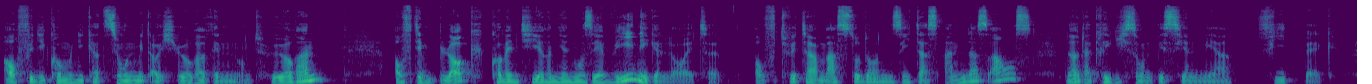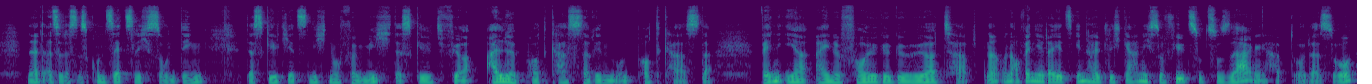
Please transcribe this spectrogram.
auch für die Kommunikation mit euch Hörerinnen und Hörern. Auf dem Blog kommentieren ja nur sehr wenige Leute. Auf Twitter Mastodon sieht das anders aus. Ne, da kriege ich so ein bisschen mehr Feedback. Ne? Also das ist grundsätzlich so ein Ding. Das gilt jetzt nicht nur für mich, das gilt für alle Podcasterinnen und Podcaster. Wenn ihr eine Folge gehört habt, ne? und auch wenn ihr da jetzt inhaltlich gar nicht so viel zu, zu sagen habt oder so,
